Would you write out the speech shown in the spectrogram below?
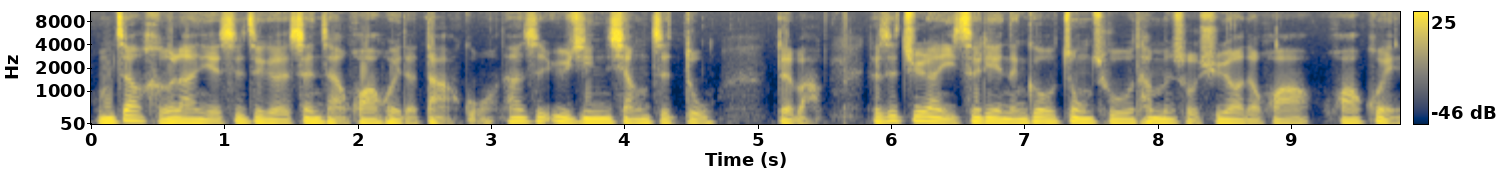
我们知道荷兰也是这个生产花卉的大国，它是郁金香之都，对吧？可是居然以色列能够种出他们所需要的花花卉，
